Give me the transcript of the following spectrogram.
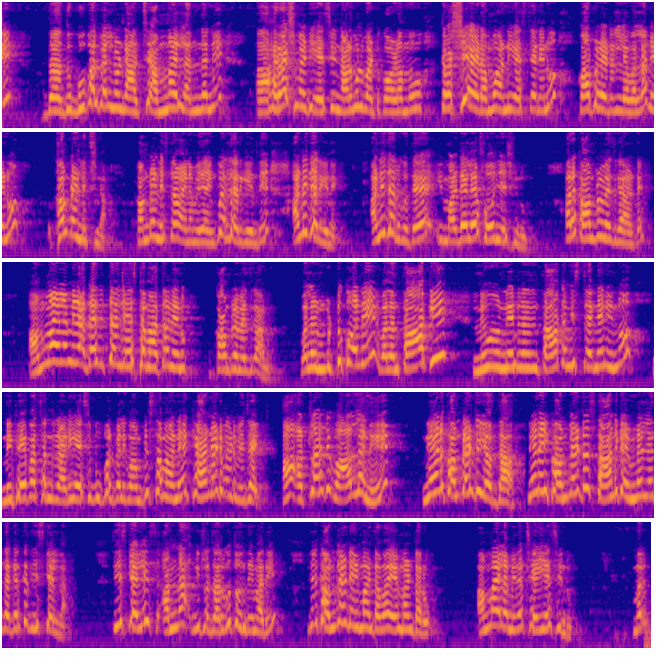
భూపాలపల్లి నుండి వచ్చే అమ్మాయిలందరినీ హరాస్మెంట్ చేసి నడుములు పట్టుకోవడము క్రష్ చేయడము అన్నీ చేస్తే నేను కార్పొరేటర్ లెవెల్లో నేను కంప్లైంట్ ఇచ్చిన. కంప్లైంట్ ఇస్తే ఆయన మీద ఎంక్వైరీ జరిగింది. అన్నీ జరిగినాయి. అన్నీ జరిగితే ఈ మడ్డేలే ఫోన్ చేసిండు. అరే కాంప్రమైజ్గా అంటే అమ్మాయిల మీద అగాధిత్యం చేస్తే మాత్రం నేను కాంప్రమైజ్ కాను. వాళ్ళని ముట్టుకొని వాళ్ళని తాకి నువ్వు నేను నన్ను తాకనిస్తేనే నిన్ను నీ పేపర్స్ అన్ని రెడీ చేసి భూపాలపల్లికి పంపిస్తామనే క్యాండిడేట్ వీడు విజయ్. అట్లాంటి వాళ్ళని నేను కంప్లైంట్ ఇవ్వద్దా నేను ఈ కంప్లైంట్ స్థానిక ఎమ్మెల్యే దగ్గరికి తీసుకెళ్ళిన. తీసుకెళ్ళి అన్న ఇట్లా జరుగుతుంది మరి. దీని కంప్లైంట్ ఏమంటావా? ఏమంటారు? అమ్మాయిల మీద చేయేసిండు. మరి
